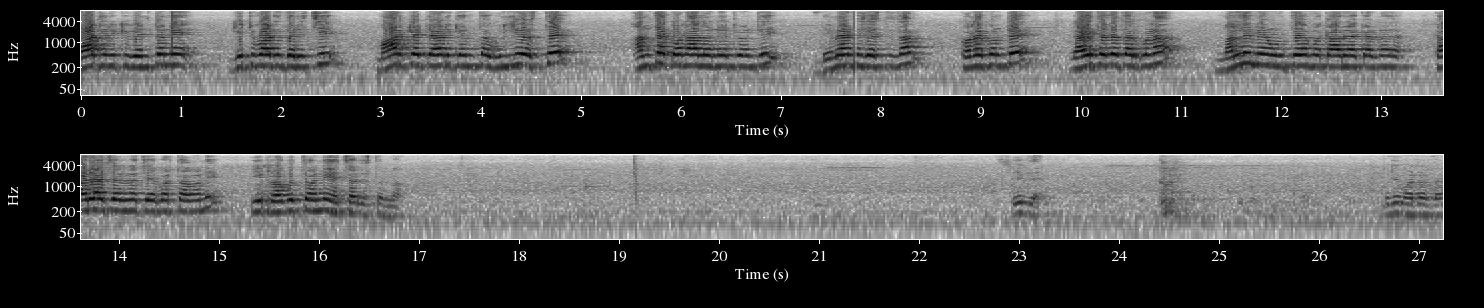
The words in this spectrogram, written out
వాటికి వెంటనే గిట్టుబాటు ధరించి మార్కెట్ యార్డ్కి ఎంత ఉల్లి వస్తే అంత కొనాలనేటువంటి డిమాండ్ చేస్తున్నాం. కొనకుంటే రైతుల తరపున మళ్ళీ మేము ఉద్యమ కార్యాచరణ కార్యాచరణ చేపడతామని ఈ ప్రభుత్వాన్ని హెచ్చరిస్తున్నాం. స్వీట్దే మళ్ళీ మాట్లాడతా?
